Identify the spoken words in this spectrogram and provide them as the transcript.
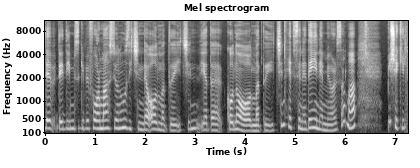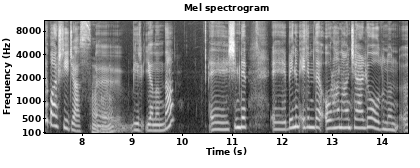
de dediğimiz gibi formasyonumuz içinde olmadığı için ya da konu olmadığı için hepsine değinemiyoruz ama bir şekilde başlayacağız hı hı. E, bir yanından. Ee, şimdi e, benim elimde Orhan Hançerlioğlu'nun e,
